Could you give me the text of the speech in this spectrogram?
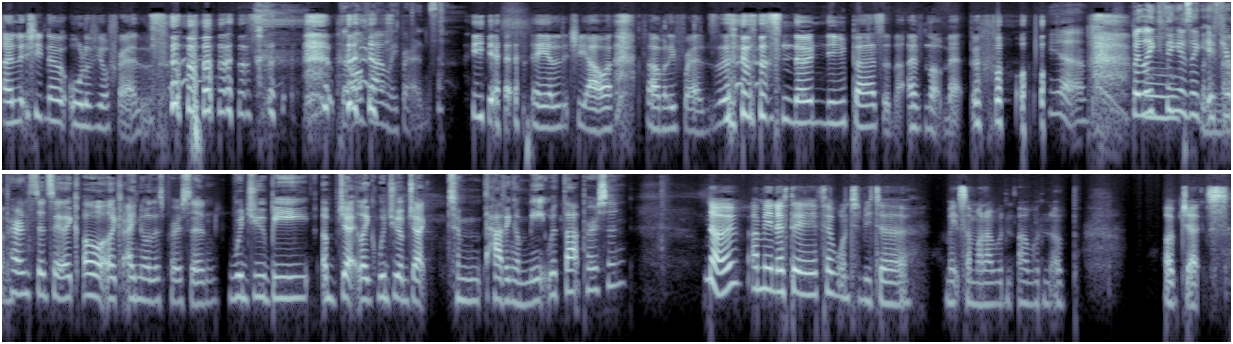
I literally know all of your friends. They're all family friends. Yeah, they are literally our family friends. There's no new person that I've not met before. Yeah. But like the thing Oh, is like funny if your parents did say like, "Oh, like I know this person," would you be object like would you object to m- having a meet with that person? No, I mean if they if they wanted me to meet someone, I wouldn't I wouldn't ob- object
